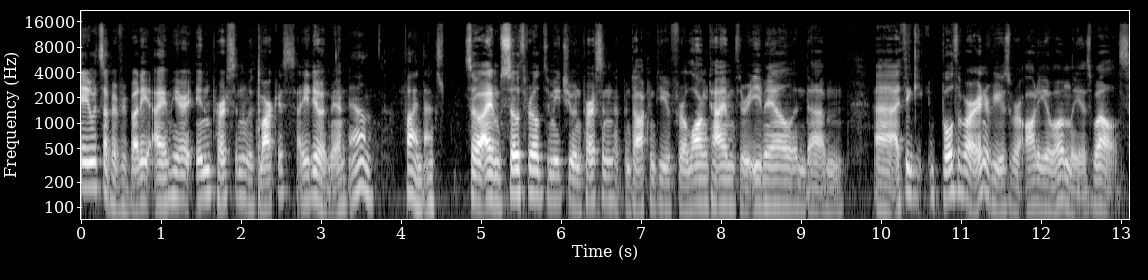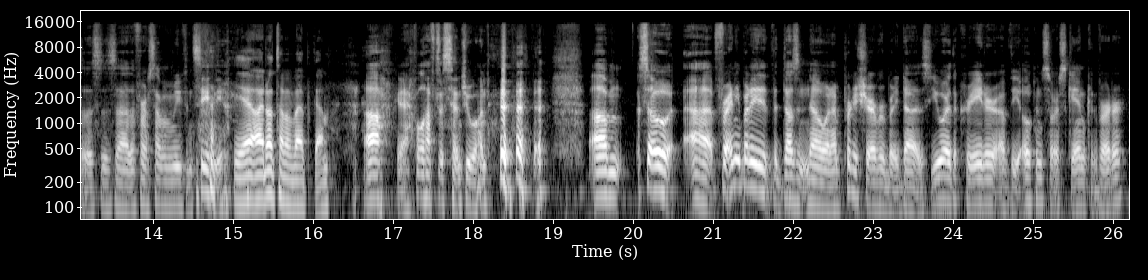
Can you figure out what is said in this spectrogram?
Hey, what's up, everybody? I am here in person with Markus. How you doing, man? Yeah, I'm fine, thanks. So I am so thrilled to meet you in person. I've been talking to you for a long time through email, and um, uh, I think both of our interviews were audio only as well. So this is uh, the first time I'm even seeing you. Yeah, I don't have a webcam. Oh, yeah, we'll have to send you one. um, so, uh, for anybody that doesn't know, and I'm pretty sure everybody does, you are the creator of the open source scan converter,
